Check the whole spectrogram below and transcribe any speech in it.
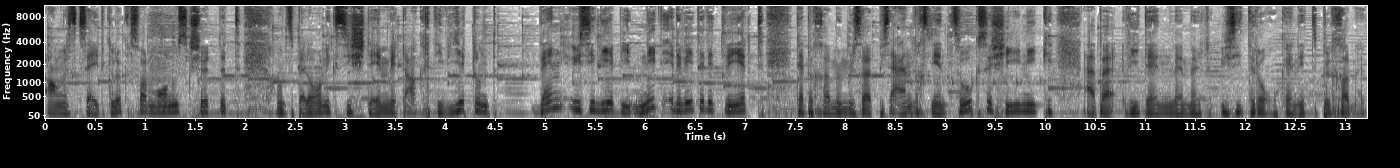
anders gesagt Glückshormon ausgeschüttet und das Belohnungssystem wird aktiviert und wenn unsere Liebe nicht erwidert wird, dann bekommen wir so etwas Ähnliches wie Entzugserscheinung, eben wie dann, wenn wir unsere Drogen nicht bekommen.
